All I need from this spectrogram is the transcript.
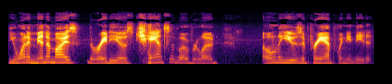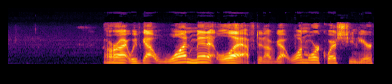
you want to minimize the radio's chance of overload, only use a preamp when you need it. All right, we've got one minute left, and I've got one more question here.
